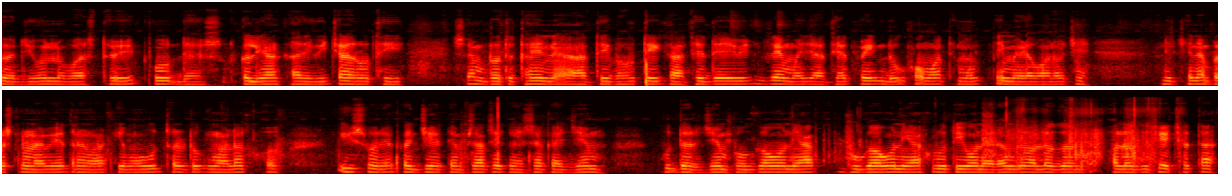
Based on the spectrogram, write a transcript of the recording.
તો જીવનનો વાસ્તવિક ઉદ્દેશ કલ્યાણકારી વિચારોથી સમૃદ્ધ થઈને આધિ ભૌતિક દૈવિક તેમજ આધ્યાત્મિક દુઃખોમાંથી મુક્તિ મેળવવાનો છે. નીચેના પ્રશ્નોના બે ત્રણ વાક્યમાં ઉત્તર ટૂંકમાં લખો, ઈશ્વર એક જ છે, તેમ સાથે કહી શકાય જેમ ઉત્તર જેમ ફુગાઓની ફુગાઓની આકૃતિઓને રંગ અલગ અલગ છે છતાં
